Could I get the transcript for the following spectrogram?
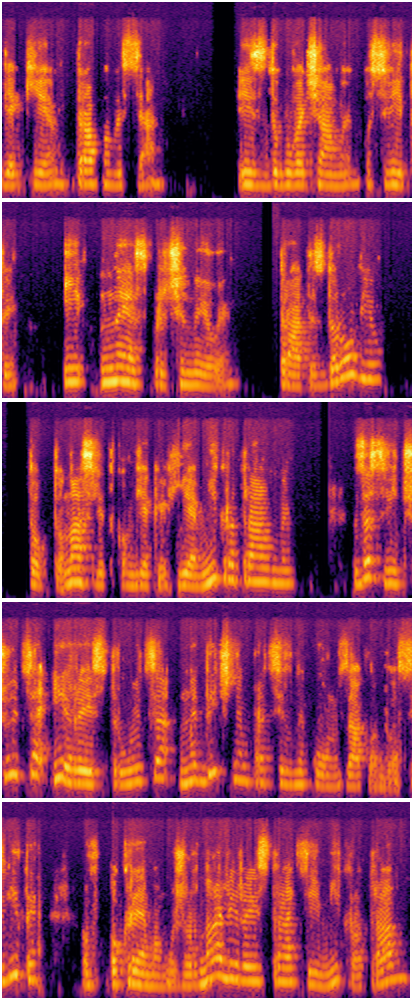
які трапилися із здобувачами освіти і не спричинили втрати здоров'ю, тобто наслідком яких є мікротравми, засвідчуються і реєструються медичним працівником закладу освіти в окремому журналі реєстрації мікротравм,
